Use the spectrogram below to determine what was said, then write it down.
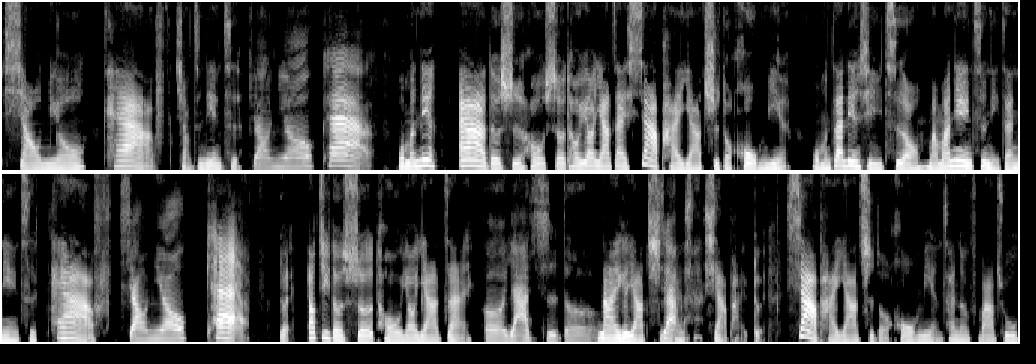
小牛 calf，小子念一次。小牛 calf 我们念 a 的时候，舌头要压在下排牙齿的后面。我们再练习一次哦，妈妈念一次，你再念一次 calf。小牛 calf 对，要记得舌头要压在呃牙齿的哪一个牙齿？下排下排？对，下排牙齿的后面才能发出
